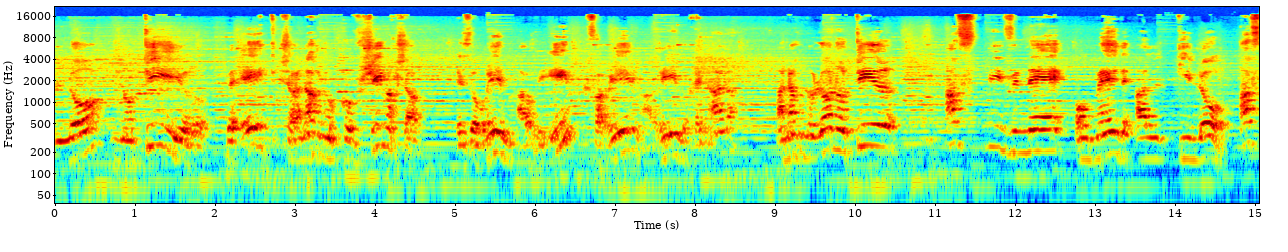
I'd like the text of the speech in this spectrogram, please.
לא נותיר בעת שאנחנו כובשים עכשיו אזורים ערביים, כפרים, ערים וכן הלאה, אנחנו לא נותיר אף מבנה עומד על תילו, אף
